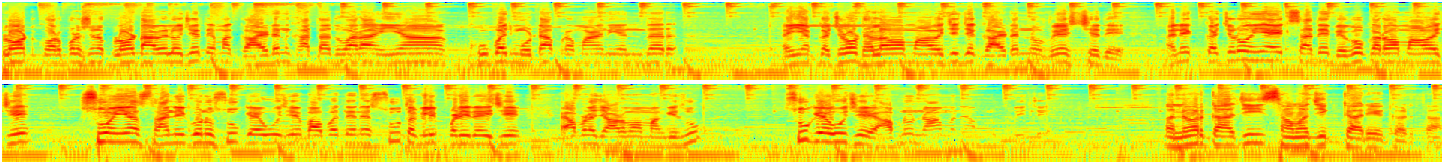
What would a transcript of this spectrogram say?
પ્લોટ કોર્પોરેશનનો પ્લોટ આવેલો છે. તેમાં ગાર્ડન ખાતા દ્વારા અહીંયા ખૂબ જ મોટા પ્રમાણની અંદર અહીંયા કચરો ઠલાવવામાં આવે છે, જે ગાર્ડનનો વેસ્ટ છે તે. અને કચરો અહીંયા એક સાથે ભેગો કરવામાં આવે છે. શું અહીંયા સ્થાનિકોનું શું કહેવું છે બાબતે અને શું તકલીફ પડી રહી છે એ આપણે જાણવા માંગીશું. શું કહેવું છે? આપનું નામ અને આપનું પરિચય? અનવર કાજી સામાજિક કાર્યકર્તા.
